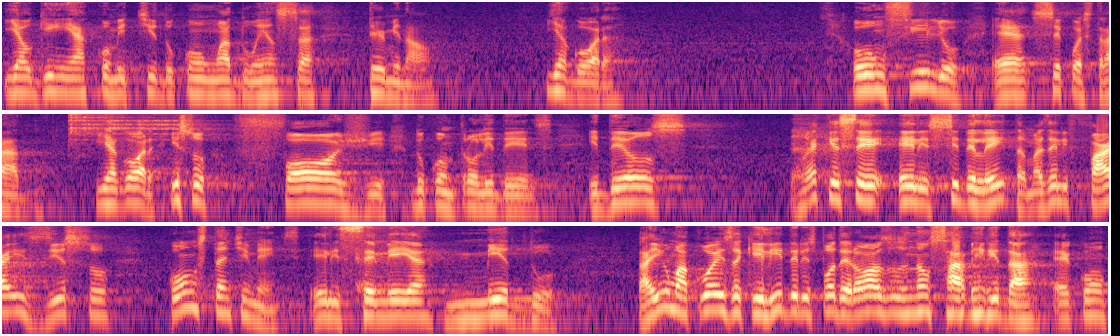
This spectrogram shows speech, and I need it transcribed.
e alguém é acometido com uma doença terminal. E agora? Ou um filho é sequestrado. E agora? Isso foge do controle deles. E Deus, não é que ele se deleita, mas ele faz isso constantemente. Ele semeia medo. Daí uma coisa que líderes poderosos não sabem lidar é com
